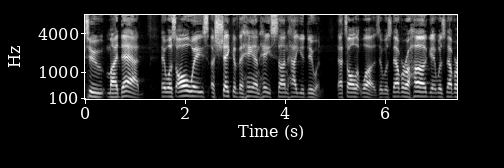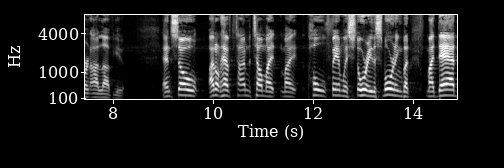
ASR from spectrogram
to my dad. It was always a shake of the hand, "Hey son, how you doing?" That's all it was. It was never a hug, it was never an I love you. And so I don't have time to tell my my whole family story this morning, but my dad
